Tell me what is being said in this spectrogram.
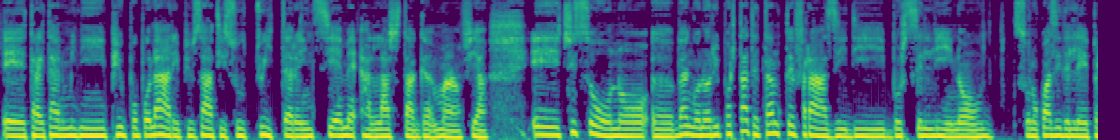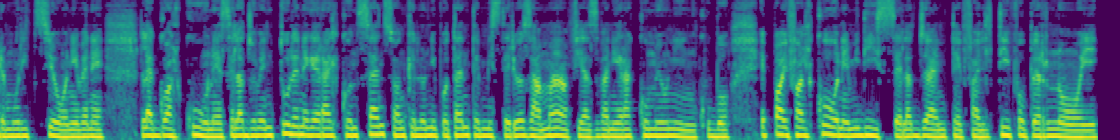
eh, tra i termini più popolari, più usati su Twitter insieme all'hashtag mafia. E ci sono, eh, vengono riportate tante frasi di Borsellino, sono quasi delle premonizioni, ve ne leggo alcune. Se la gioventù le negherà il consenso, anche l'onnipotente e misteriosa mafia svanirà come un incubo. E poi Falcone mi disse, la gente fa il tifo per noi.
